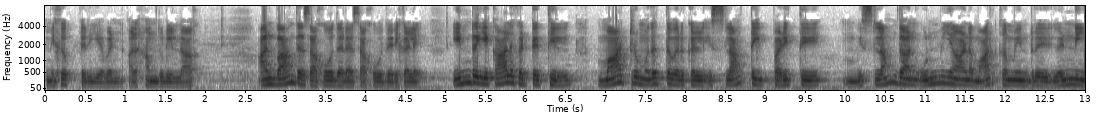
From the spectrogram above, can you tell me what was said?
மிக பெரியவன் அல்ஹம்துலில்லாஹ். அன்பார்ந்த சகோதர சகோதரிகளே இன்றைய காலகட்டத்தில் மாற்று மதத்தவர்கள் இஸ்லாத்தை படித்து இஸ்லாம் தான் உண்மையான மார்க்கம் என்று எண்ணி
